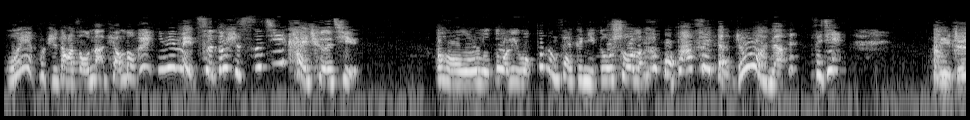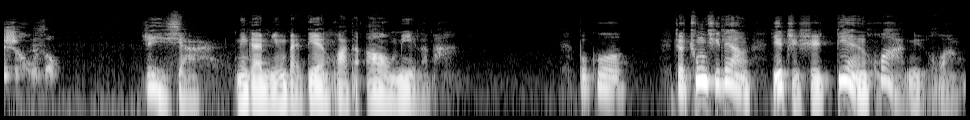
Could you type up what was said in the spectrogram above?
我也不知道走哪条路，因为每次都是司机开车去。哦，鲁多利，我不能再跟你多说了，我爸在等着我呢。再见。你真是胡诌。这下您该明白电话的奥秘了吧？不过，这充其量也只是电话女皇，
